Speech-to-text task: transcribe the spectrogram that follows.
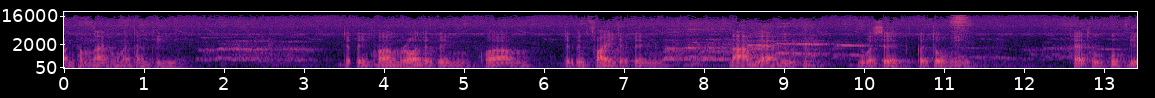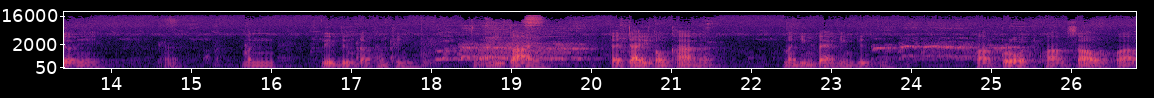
มันทำงานของมันทันที จะเป็นความร้อนจะเป็นความจะเป็นไฟจะเป็นน้ำแหลมหรือหรือว่าเศษกระจกนี่ แค่ถูกปุ๊บเดียวนี่นะมันรีบดึงกลับทันที อันนี้กาย แต่ใจที่ตรงข้ามนะ มันยิ่งแบกยิ่งยึดนะความโกรธ ความเศร้า ความ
